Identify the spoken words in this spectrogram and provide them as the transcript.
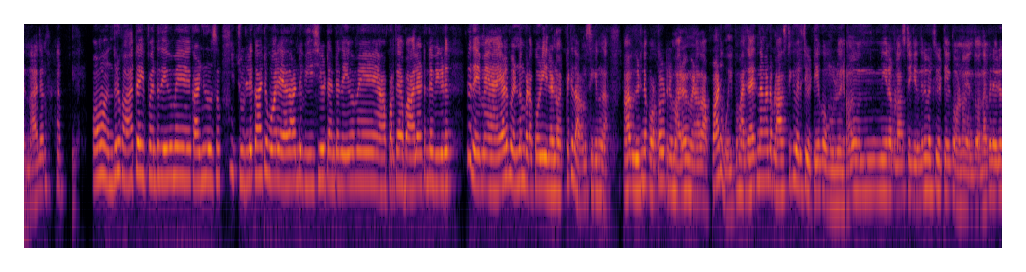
എന്നാലും ഓ എന്തൊരു കാറ്റാ ഇപ്പൊ എന്റെ ദൈവമേ. കഴിഞ്ഞ ദിവസം ചുഴലിക്കാറ്റ് പോലെ ഏതാണ്ട് വീശിയിട്ട് എന്റെ ദൈവമേ അപ്പുറത്തെ ആ ബാലേട്ടന്റെ വീട്. എന്റെ ദൈവമേ അയാൾ പെണ്ണും പിടക്കോഴിയില്ലാണ്ട് ഒറ്റയ്ക്ക് താമസിക്കുന്നതാ. ആ വീടിന്റെ പുറത്തോട്ടൊരു മരം വീണത്. അത് അപ്പാട് പോയി. ഇപ്പൊ പഞ്ചായത്തിൽ അങ്ങോട്ട് പ്ലാസ്റ്റിക് വലിച്ച് കിട്ടിയേക്കോ മുഴുവനും. നീല പ്ലാസ്റ്റിക് എന്തിനു വലിച്ച് ആണോ എന്തോ. എന്നാ പിന്നെ ഒരു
